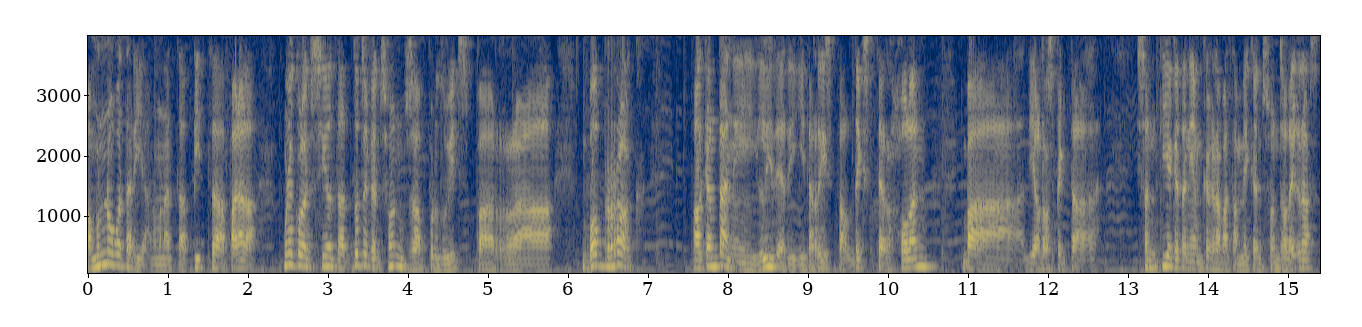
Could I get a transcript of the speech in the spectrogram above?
amb un nou bateria anomenat Pita Parada. Una col·lecció de 12 cançons uh, produïts per uh, Bob Rock. El cantant i líder i guitarrista, el Dexter Holland, va dir al respecte sentia que teníem que gravar també cançons alegres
